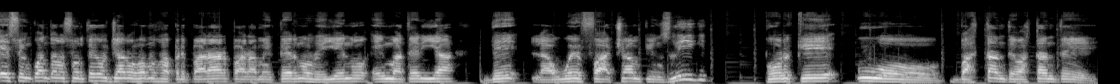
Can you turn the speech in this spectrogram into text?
eso en cuanto a los sorteos, ya nos vamos a preparar para meternos de lleno en materia de la UEFA Champions League, porque hubo bastante, bastante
